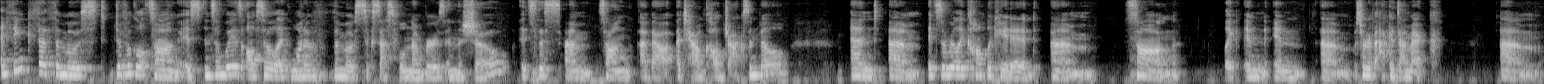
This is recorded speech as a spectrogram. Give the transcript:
I think that the most difficult song is, in some ways, also like one of the most successful numbers in the show. It's this um, song about a town called Jacksonville, and um, it's a really complicated um, song, like in in um, sort of academic um,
